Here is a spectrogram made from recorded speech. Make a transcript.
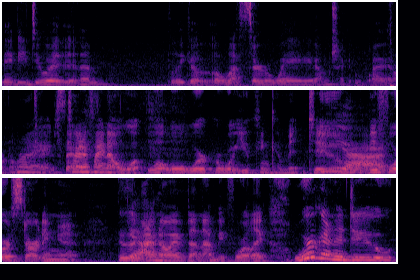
maybe do it in a like a, a lesser way. I'm trying. I don't know. What I'm trying to say. Trying to find out what, what will work or what you can commit to Yeah. before starting it. Because Yeah. I know I've done that before. Like, we're going to do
